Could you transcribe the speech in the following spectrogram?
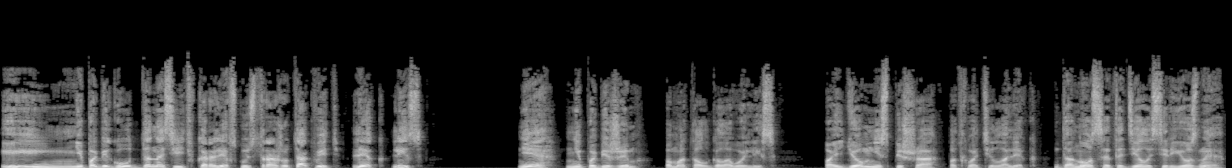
И не побегут доносить в королевскую стражу, так ведь, Лек, Лис? Не, не побежим, помотал головой Лис. Пойдем не спеша, подхватил Олег. Донос — это дело серьезное.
